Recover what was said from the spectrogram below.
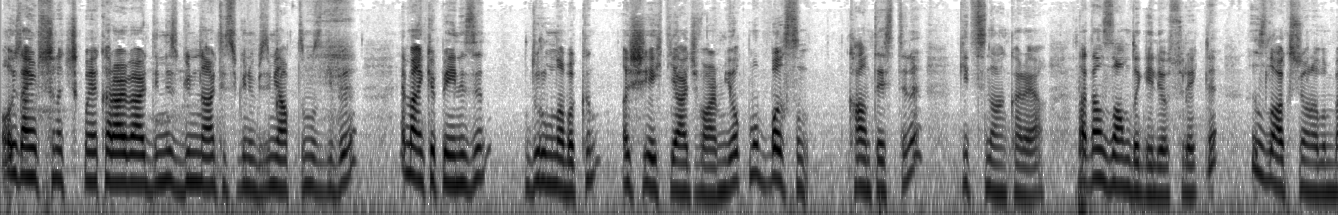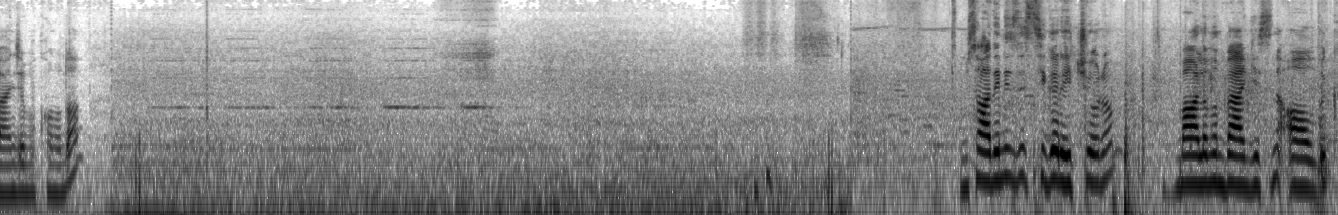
O yüzden yurt dışına çıkmaya karar verdiğiniz günün ertesi günü bizim yaptığımız gibi hemen köpeğinizin durumuna bakın. Aşıya ihtiyacı var mı yok mu? Basın kan testini gitsin Ankara'ya. Zaten zam da geliyor sürekli. Hızlı aksiyon alın bence bu konuda. Müsaadenizle sigara içiyorum. Marla'nın belgesini aldık.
